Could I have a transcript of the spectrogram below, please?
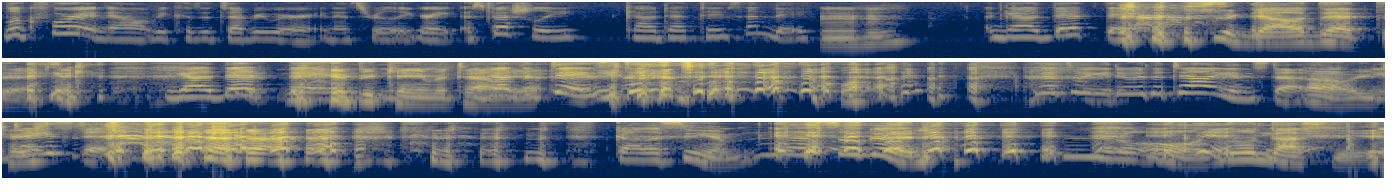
look for it now because it's everywhere and it's really great, especially Gaudete Sunday. Mm-hmm. Gaudete. it's a Gaudete. Gaudete. it became Italian. You got to taste it. That's what you do with Italian stuff. Oh, you taste- it. Colosseum. Not so good. a little old, a little dusty.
